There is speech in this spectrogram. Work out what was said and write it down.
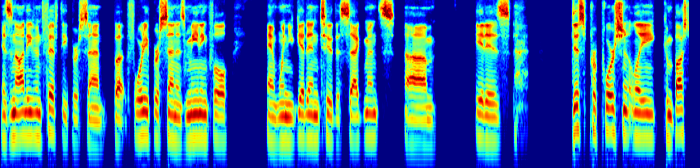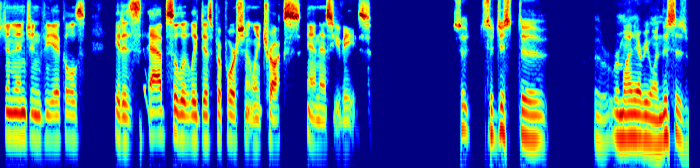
It's not even 50%, but 40% is meaningful. And when you get into the segments, um, it is disproportionately combustion engine vehicles. It is absolutely disproportionately trucks and SUVs. So, so just to remind everyone, this is a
